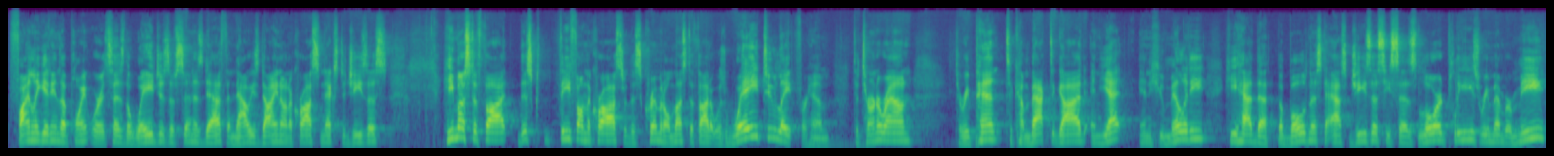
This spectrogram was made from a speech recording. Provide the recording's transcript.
finally getting to the point where it says the wages of sin is death, and now he's dying on a cross next to Jesus. He must have thought, this thief on the cross or this criminal must have thought it was way too late for him to turn around, to repent, to come back to God, and yet in humility, he had the, the boldness to ask Jesus, he says, Lord, please remember me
